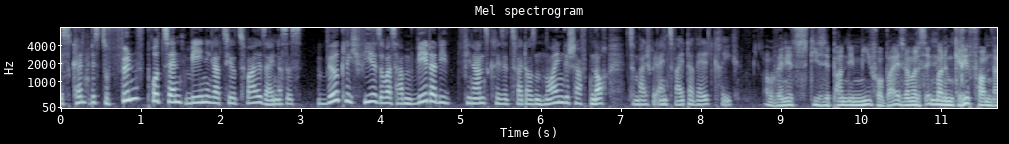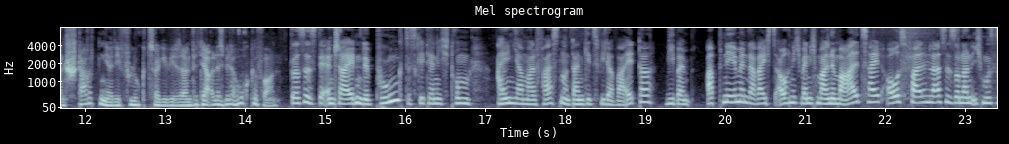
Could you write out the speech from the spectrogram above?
es könnte bis zu 5 Prozent weniger CO2 sein. Das ist wirklich viel. Sowas haben weder die Finanzkrise 2009 geschafft, noch zum Beispiel ein Zweiter Weltkrieg. Aber wenn jetzt diese Pandemie vorbei ist, wenn wir das irgendwann im Griff haben, dann starten ja die Flugzeuge wieder, dann wird ja alles wieder hochgefahren. Das ist der entscheidende Punkt. Es geht ja nicht darum, ein Jahr mal fasten und dann geht es wieder weiter. Wie beim Abnehmen, da reicht es auch nicht, wenn ich mal eine Mahlzeit ausfallen lasse, sondern ich muss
